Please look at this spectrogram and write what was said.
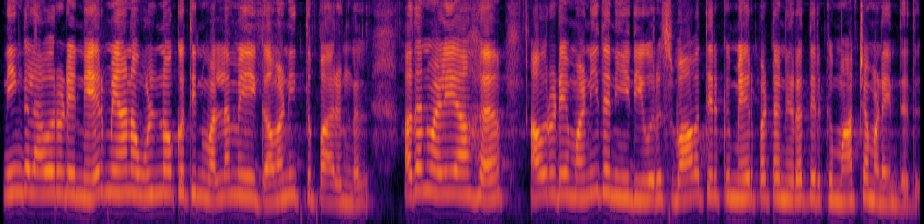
நீங்கள் அவருடைய நேர்மையான உள்நோக்கத்தின் வல்லமையை கவனித்து பாருங்கள். அதன் வழியாக அவருடைய மனித நீதி ஒரு சுபாவத்திற்கு மேற்பட்ட நிறத்திற்கு மாற்றமடைந்தது.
